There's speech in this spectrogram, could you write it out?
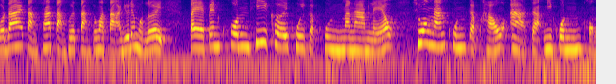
ก็ได้ต่างชาติต่างอำเภอต่างจังหวัดต่างอายุได้หมดเลย แต่เป็นคนที่เคยคุยกับคุณมานานแล้ว ช่วงนั้นคุณกับเขาอาจจะมีคนของ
